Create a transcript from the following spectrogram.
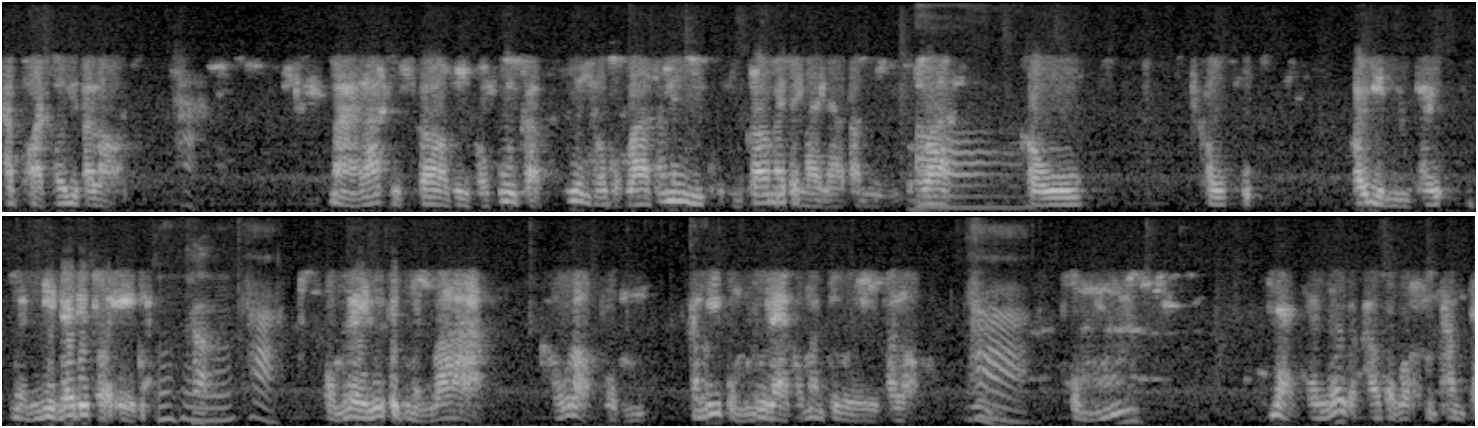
ซัพพอร์ตเขาอยู่ตลอด ค่ะ มาล่าสุดก็คือเขาพูดกับเพื่อนเขาบอกว่า ถ้าไม่มีคุณก็ไม่เป็นไรแล้วตอนนี้เพราะว่าเขาเขาเขายืนเหมือนยืน ได้ด้วยตัวเองอะอือหือครับค่ะ ผมเลยรู้สึกเหมือนว่าเขาหลอกผมทั้งที่ผมดูแลเขามาโดยตลอด ค่ะ ผม อยากจะเลิกกับเขาแต่ว่าผมทำใจ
